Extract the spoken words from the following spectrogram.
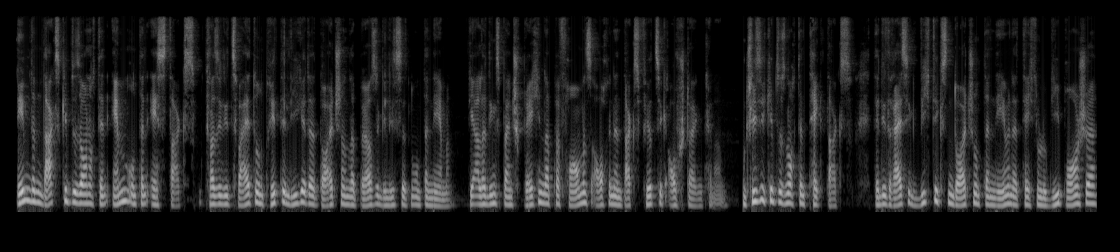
Neben dem DAX gibt es auch noch den M- und den S-DAX, quasi die zweite und dritte Liga der deutschen an der Börse gelisteten Unternehmen, die allerdings bei entsprechender Performance auch in den DAX 40 aufsteigen können. Und schließlich gibt es noch den Tech-DAX, der die 30 wichtigsten deutschen Unternehmen der Technologiebranche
